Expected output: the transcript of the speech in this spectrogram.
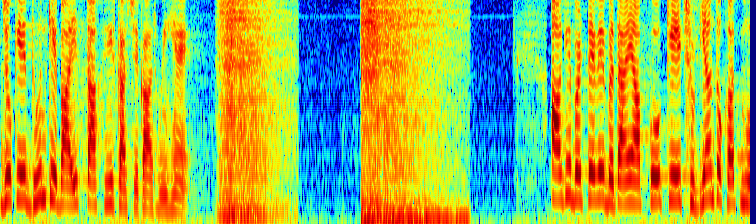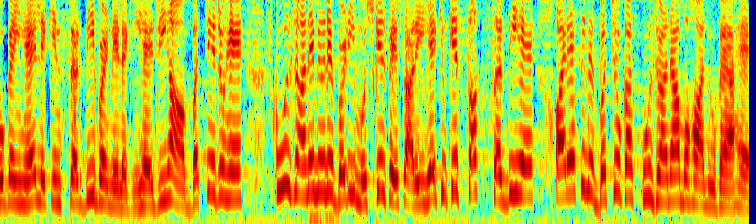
جو کہ دھن کے باعث تاخیر کا شکار ہوئی ہیں۔ آگے بڑھتے ہوئے بتائیں آپ کو کہ چھٹیاں تو ختم ہو گئی ہیں لیکن سردی بڑھنے لگی ہے۔ جی ہاں بچے جو ہیں سکول جانے میں انہیں بڑی مشکل پیش آ رہی ہے کیونکہ سخت سردی ہے اور ایسے میں بچوں کا سکول جانا محال ہو گیا ہے۔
